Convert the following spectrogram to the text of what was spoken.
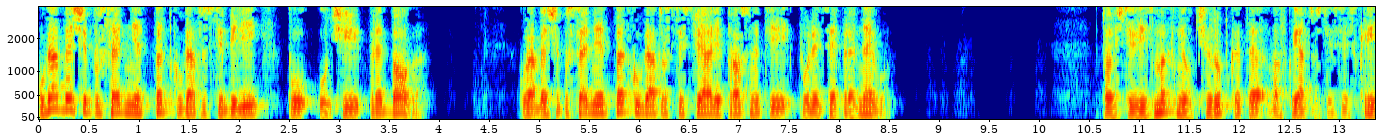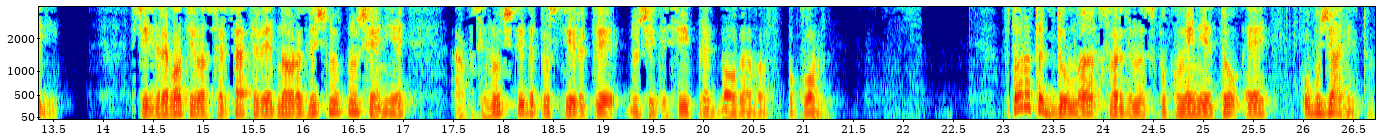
кога беше последният път, когато сте били по очи пред Бога? Кога беше последният път, когато сте стояли проснати по лице пред Него? Той ще ви измъкне от черупката, в която сте се скрили ще изработи в сърцата ви едно различно отношение, ако се научите да простирате душите си пред Бога в поклон. Втората дума, свързана с поклонението, е обожанието.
